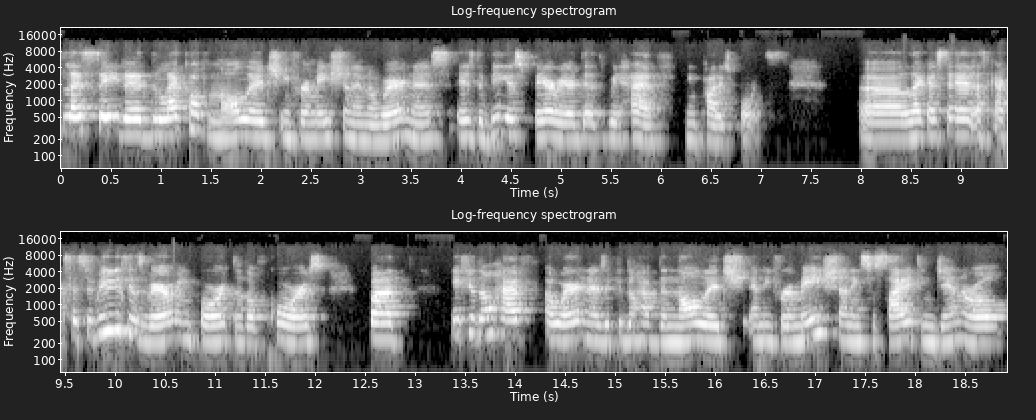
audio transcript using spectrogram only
let's say that the lack of knowledge, information, and awareness is the biggest barrier that we have in para sports uh, like I said, accessibility is very important, of course, but if you don't have awareness, if you don't have the knowledge and information in society in general,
